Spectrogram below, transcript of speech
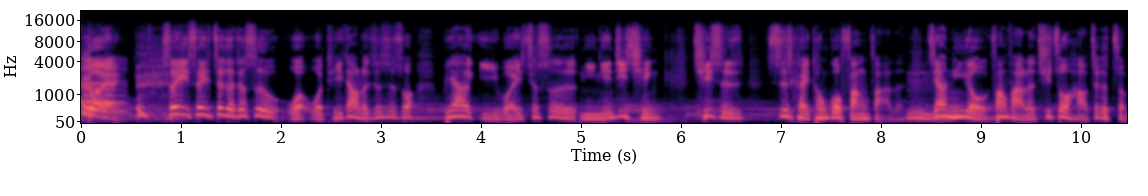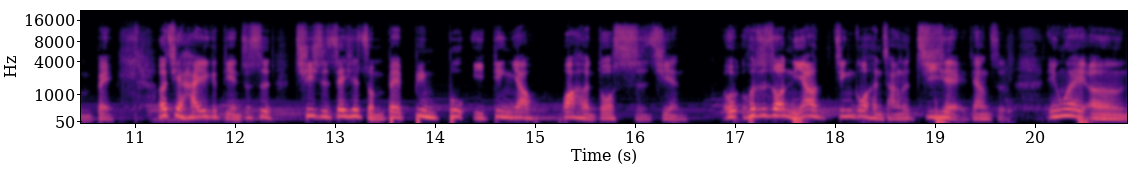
对，所以所以这个就是我我提到的，就是说不要以为就是你年纪轻，其实是可以通过方法的，只要你有方法的去做好这个准备，而且还有一个点就是，其实这些准备并不一定要花很多时间。或或者说你要经过很长的积累这样子，因为嗯、呃，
